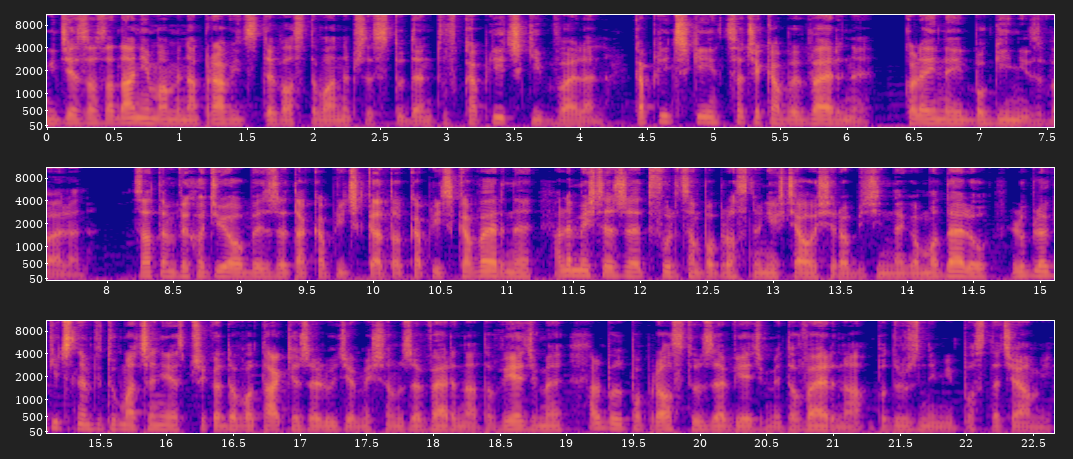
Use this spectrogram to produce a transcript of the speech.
gdzie za zadanie mamy naprawić zdewastowane przez studentów kapliczki w Welen. Kapliczki, co ciekawe, Werny, kolejnej bogini z Welen. Zatem wychodziłoby, że ta kapliczka to kapliczka Werny, ale myślę, że twórcom po prostu nie chciało się robić innego modelu, lub logiczne wytłumaczenie jest przykładowo takie, że ludzie myślą, że Werna to wiedźmy, albo po prostu, że wiedźmy to Werna pod różnymi postaciami.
